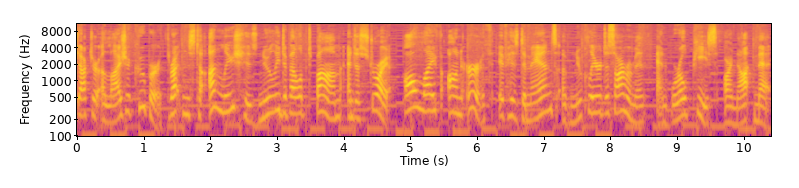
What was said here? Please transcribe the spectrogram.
Dr. Elijah Cooper threatens to unleash his newly developed bomb and destroy all life on Earth if his demands of nuclear disarmament and world peace are not met.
